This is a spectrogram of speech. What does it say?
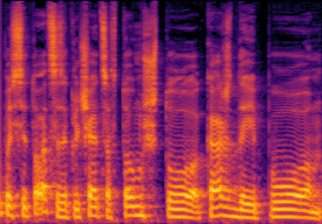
глупость ситуации заключается в том, что каждый по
